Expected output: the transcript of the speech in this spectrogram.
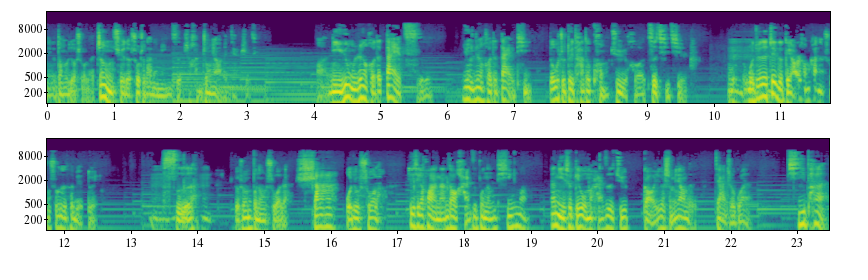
那个邓布利多说了，正确的说出他的名字是很重要的一件事情。啊，你用任何的代词，用任何的代替，都是对他的恐惧和自欺欺人。嗯，我觉得这个给儿童看的书说的特别对。嗯死嗯有什么不能说的？杀我就说了，这些话难道孩子不能听吗？那你是给我们孩子去搞一个什么样的价值观？批判，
